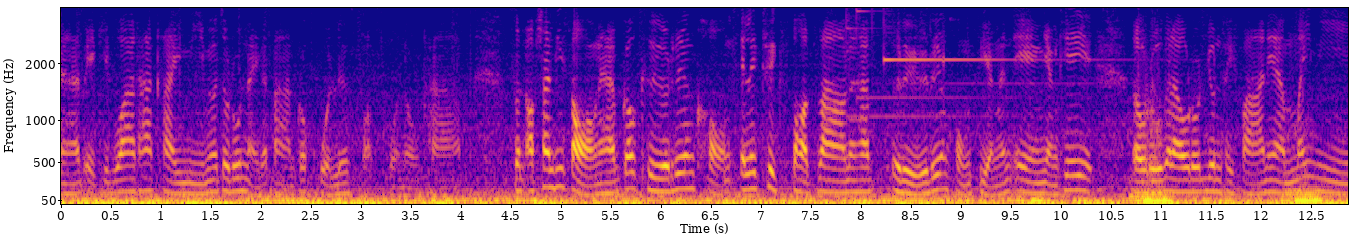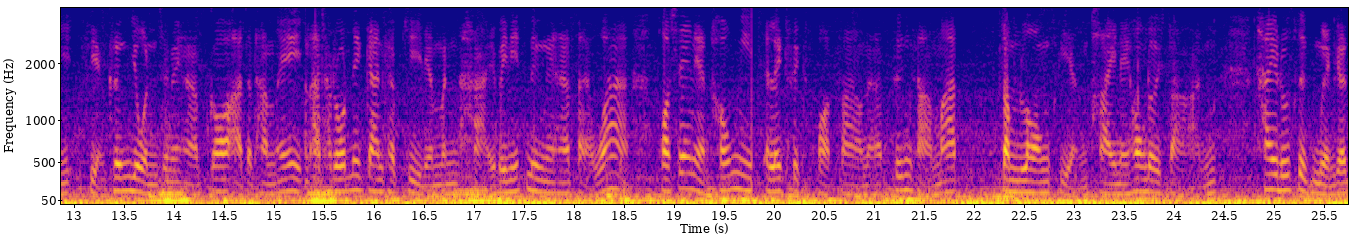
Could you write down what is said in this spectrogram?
นะครับ เอกคิดว่าถ้าใครมีไม่ว่าจะรุ่นไหนก็ตาม ก็ควรเลือก Sport Chrono ครับ ส่วนออปชันที่ 2 นะครับ ก็คือเรื่องของ Electric Sport Sound นะครับ หรือเรื่องของเสียงนั่นเอง อย่างที่เรารู้กันแล้วรถยนต์ไฟฟ้าเนี่ยไม่มีเสียงเครื่องยนต์ใช่ไหมครับ ก็อาจจะทำให้อรรถรสในการขับขี่เนี่ยมันหายไปนิดนึงนะครับแต่ว่า Porsche เนี่ยเขามี Electric Sport Sound นะครับซึ่งสามารถจำลองเสียงภายในห้องโดยสาร ให้รู้สึกเหมือนกับ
